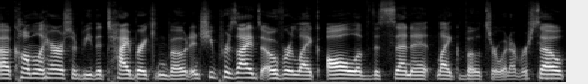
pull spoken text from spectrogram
uh, Kamala Harris would be the tie-breaking vote and she presides over like all of the Senate like votes or whatever so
